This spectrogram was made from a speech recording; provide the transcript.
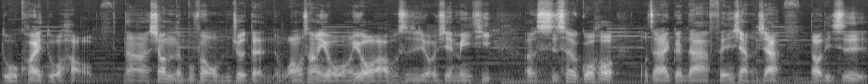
多快多好。那效能的部分，我们就等网络上有网友啊，或是有一些媒体，呃，实测过后，我再来跟大家分享一下，到底是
